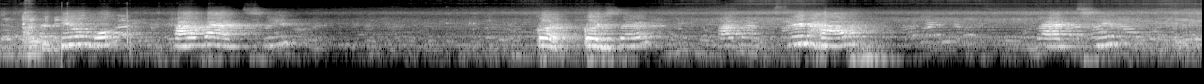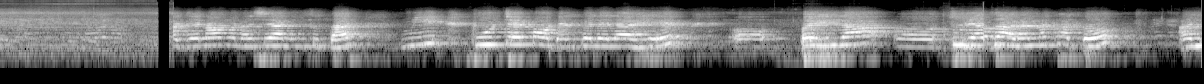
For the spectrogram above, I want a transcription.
न्यू हा वॅक्सिन कर्सर हा वॅक्सिन हा वॅक्सिन माझे नाव मनसे अनिल सुतार. मी फूड चेन मॉडेल केलेले आहे. पहिला सूर्या झाडांना खातो आणि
